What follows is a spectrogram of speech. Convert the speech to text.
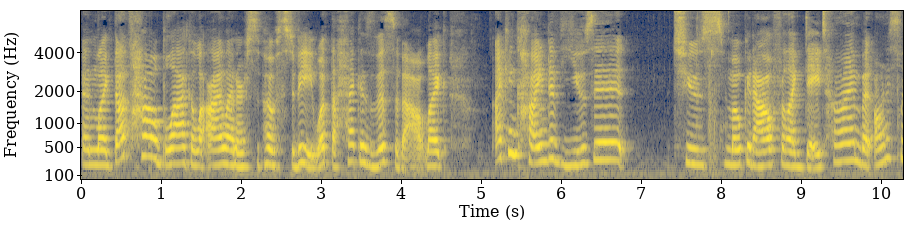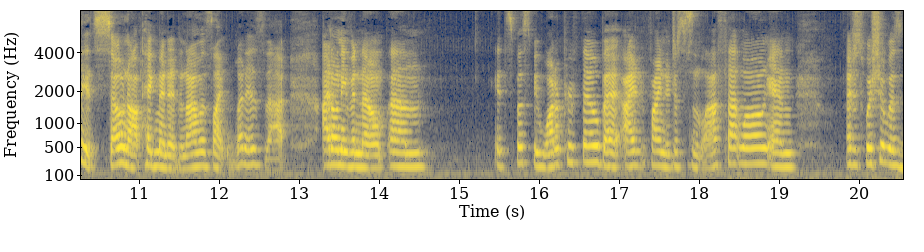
And like, that's how black eyeliner is supposed to be. What the heck is this about? Like, I can kind of use it to smoke it out for like daytime, but honestly, it's so not pigmented. And I was like, what is that? I don't even know. Um, it's supposed to be waterproof though, but I find it just doesn't last that long. And I just wish it was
